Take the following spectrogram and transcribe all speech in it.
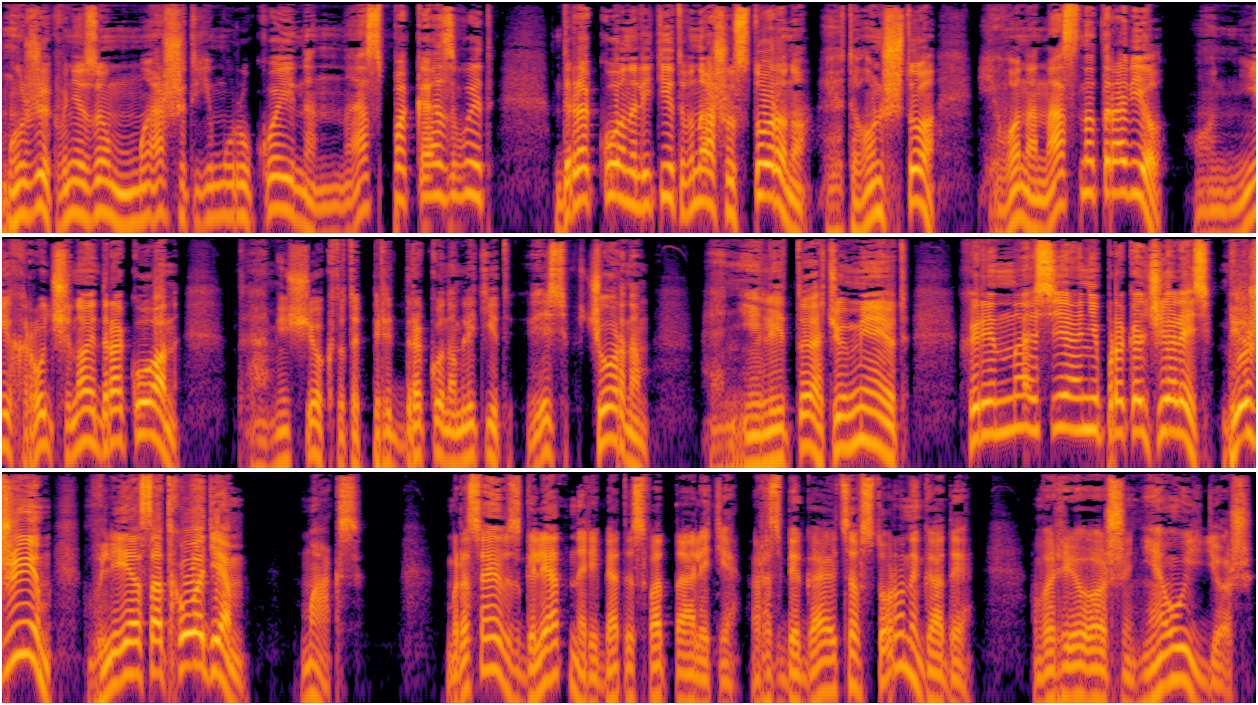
Мужик внизу машет ему рукой и на нас показывает. Дракон летит в нашу сторону. Это он что, его на нас натравил? У них ручной дракон. Там еще кто-то перед драконом летит, весь в черном. Они летать умеют. Хрена себе они прокачались. Бежим! В лес отходим! Макс. Бросаю взгляд на ребят из Фаталити. Разбегаются в стороны гады. Врешь, не уйдешь.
